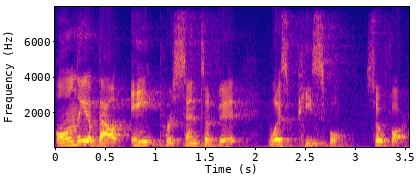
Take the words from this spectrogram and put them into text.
only about 8% of it was peaceful so far.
